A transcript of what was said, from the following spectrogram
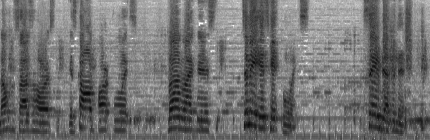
noble size of hearts. It's called heart points. Fun like this. To me, it's hit points. Same definition.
